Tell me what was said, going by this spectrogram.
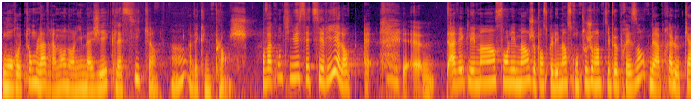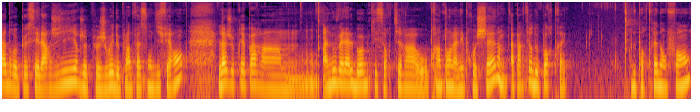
où on retombe là vraiment dans l'imagier classique, hein, avec une planche. On va continuer cette série. Alors, euh, euh, avec les mains, sans les mains, je pense que les mains seront toujours un petit peu présentes, mais après, le cadre peut s'élargir, je peux jouer de plein de façons différentes. Là, je prépare un, nouvel album qui sortira au printemps l'année prochaine à partir de portraits de portraits d'enfants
